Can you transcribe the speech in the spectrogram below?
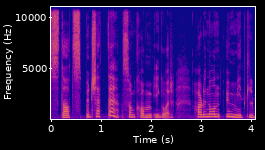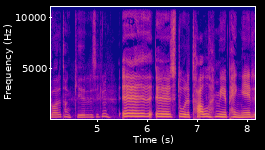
statsbudsjettet som kom i går. Har du noen umiddelbare tanker, Sigrun? Eh, eh, store tall, mye penger.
